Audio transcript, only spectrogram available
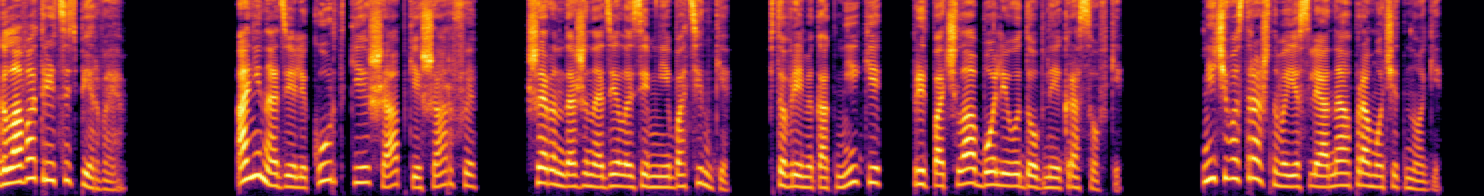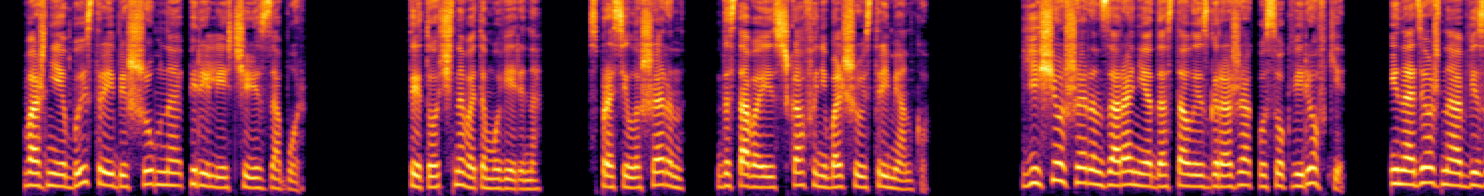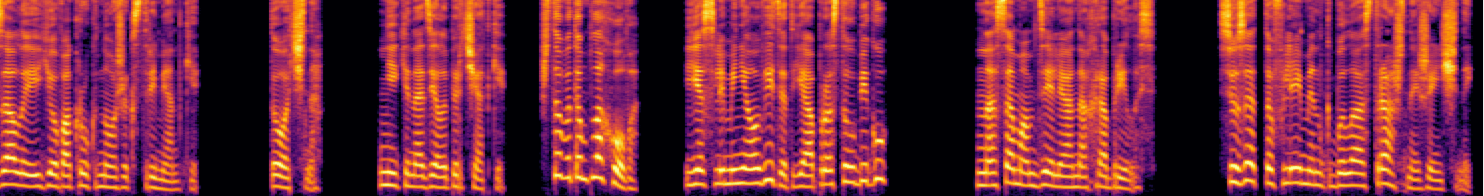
Глава 31. Они надели куртки, шапки, шарфы. Шерон даже надела зимние ботинки, в то время как Ники предпочла более удобные кроссовки. Ничего страшного, если она промочит ноги. Важнее быстро и бесшумно перелезть через забор. «Ты точно в этом уверена?» — спросила Шерон, доставая из шкафа небольшую стремянку. Еще Шерон заранее достала из гаража кусок веревки и надежно обвязала ее вокруг ножек стремянки. Точно. Ники надела перчатки. Что в этом плохого? Если меня увидят, я просто убегу. На самом деле она храбрилась. Сюзетта Флеминг была страшной женщиной.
